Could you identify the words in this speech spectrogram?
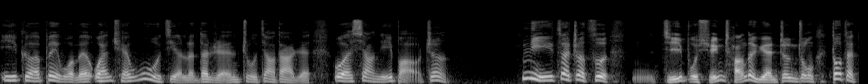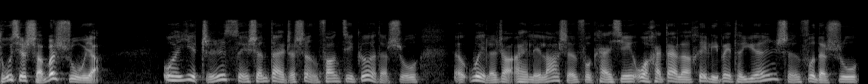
一个被我们完全误解了的人，主教大人，我向你保证，你在这次极不寻常的远征中都在读些什么书呀？我一直随身带着圣方济各的书，呃，为了让艾雷拉神父开心，我还带了黑里贝特约恩神父的书。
